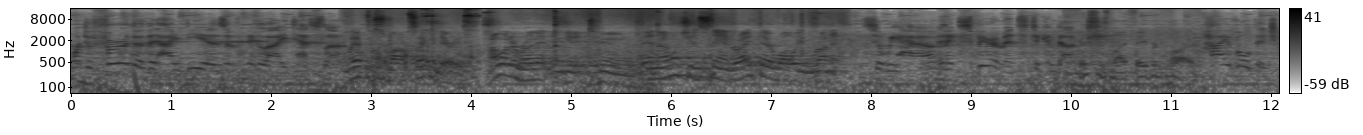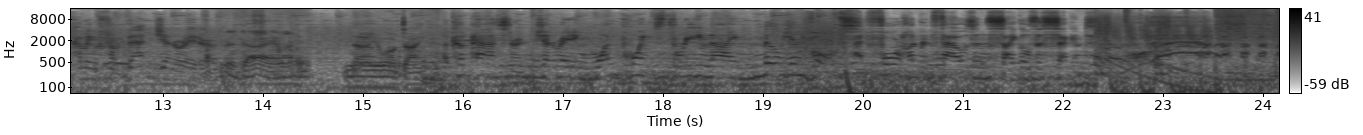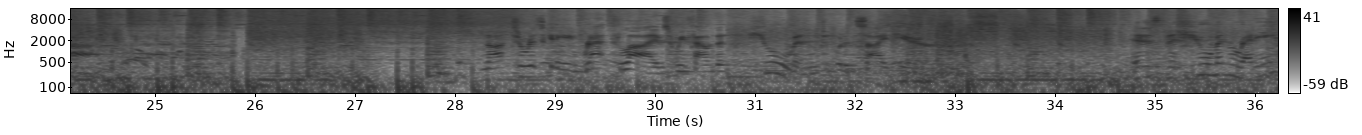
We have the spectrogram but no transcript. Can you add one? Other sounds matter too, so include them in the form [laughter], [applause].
want to further the ideas of Nikolai Tesla. We have to swap secondaries. I want to run it and get it tuned. And I want you to stand right there while we run it. So we have an experiment to conduct. This is my favorite part. High voltage coming from that generator. I'm gonna die, am I? No, you won't die. A capacitor generating 1.39 million volts at 400,000 cycles a second. [laughs] Not to risk any rat lives, we found a human to put inside here. Is the human ready?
